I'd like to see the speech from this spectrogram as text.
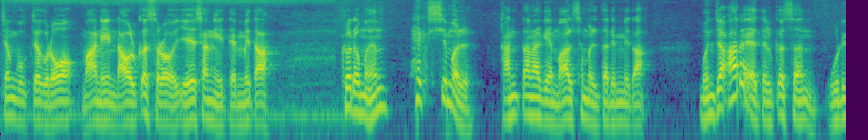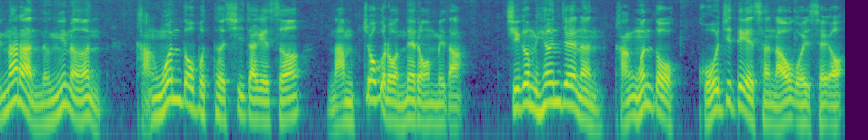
전국적으로 많이 나올 것으로 예상이 됩니다. 그러면 핵심을 간단하게 말씀을 드립니다. 먼저 알아야 될 것은 우리나라 능이는 강원도부터 시작해서 남쪽으로 내려옵니다. 지금 현재는 강원도 고지대에서 나오고 있어요.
